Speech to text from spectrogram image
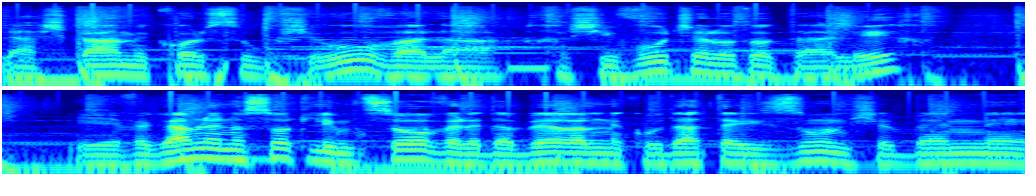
להשקעה מכל סוג שהוא, ועל החשיבות של אותו תהליך, וגם לנסות למצוא ולדבר על נקודת האיזון שבין אה,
